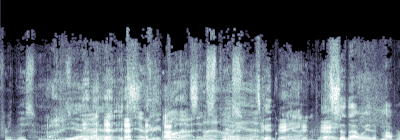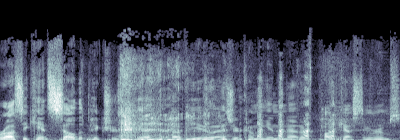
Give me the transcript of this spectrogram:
for this week. Yeah, yeah, it's- Every Oh, pod, that's it's nice. Oh, yeah. It's good. Great, It's so that way the paparazzi can't sell the pictures again of you as you're coming in and out of podcasting rooms.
